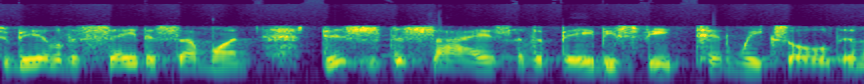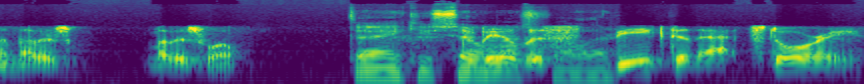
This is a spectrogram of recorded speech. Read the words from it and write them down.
To be able to say to someone this is the size of a baby's feet 10 weeks old in the mother's mother's womb Thank you so to be able to Father. speak to that story.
